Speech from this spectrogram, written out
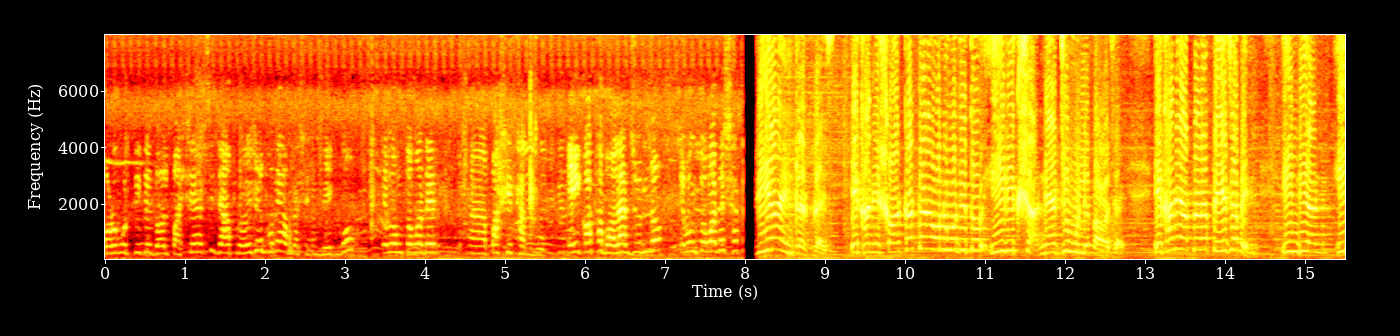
পরবর্তীতে দল পাশে আছে, যা প্রয়োজন হবে আমরা সেটা দেখব এবং তোমাদের পাশে থাকব। এই কথা বলার জন্য এবং তোমাদের সাথে রিয়া এন্টারপ্রাইজ, এখানে সরকার দ্বারা অনুমোদিত ই রিক্সা ন্যায্য মূল্যে পাওয়া যায়। এখানে আপনারা পেয়ে যাবেন ইন্ডিয়ান ই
